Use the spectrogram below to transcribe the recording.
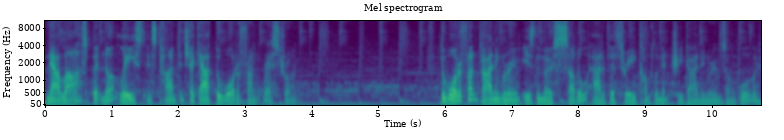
Now last but not least, it's time to check out the Waterfront Restaurant. The waterfront dining room is the most subtle out of the three complimentary dining rooms on board,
